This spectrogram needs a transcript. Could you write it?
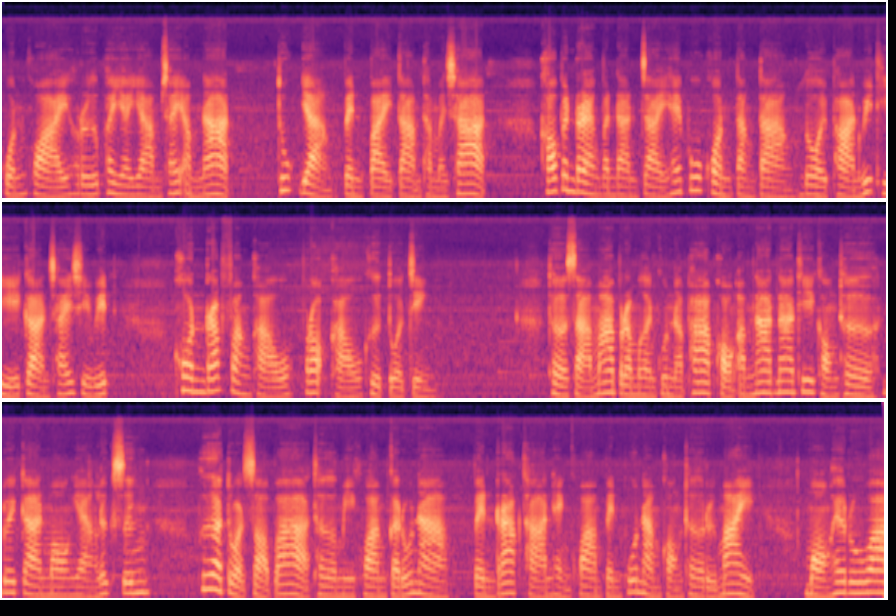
ขวนขวายหรือพยายามใช้อำนาจ ทุกอย่างเป็นไปตามธรรมชาติ เขาเป็นแรงบันดาลใจให้ผู้คนต่างๆ โดยผ่านวิธีการใช้ชีวิต คนรับฟังเขาเพราะเขาคือตัวจริง เธอสามารถประเมินคุณภาพของอำนาจหน้าที่ของเธอด้วยการมองอย่างลึกซึ้ง เพื่อตรวจสอบว่าเธอมีความกรุณาเป็นรากฐานแห่งความเป็นผู้นำของเธอหรือไม่ มองให้รู้ว่า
